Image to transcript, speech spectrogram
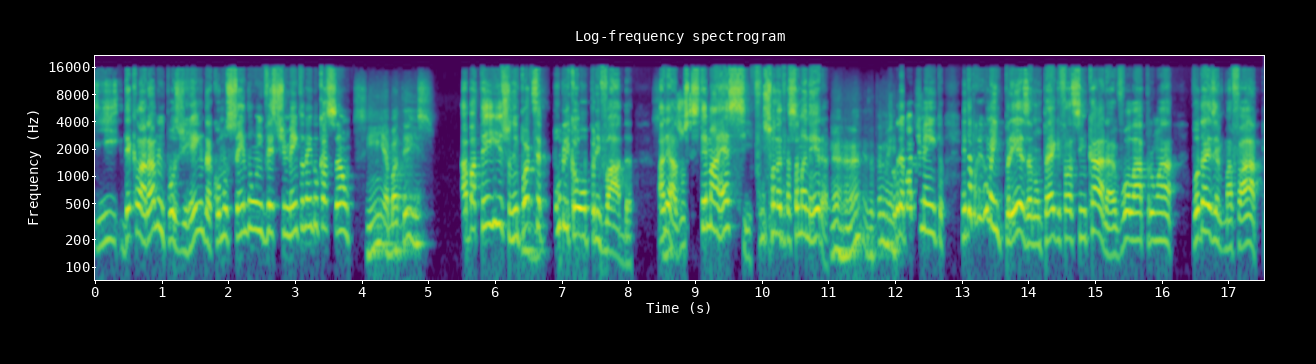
e declarar no imposto de renda como sendo um investimento na educação. Sim, abater isso. Abater isso, não importa uhum. se é pública ou privada. Sim. Aliás, o sistema S funciona dessa maneira. Uhum, exatamente. Sobre abatimento. Então, por que uma empresa não pega e fala assim, cara, eu vou lá para uma. Vou dar exemplo, uma FAP,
